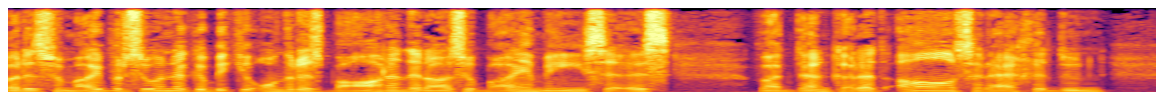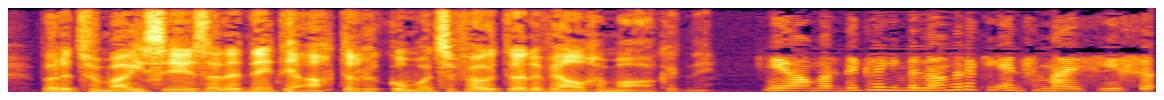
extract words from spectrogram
Maar dis vir my persoonlik 'n bietjie onrusbarend dat daar so baie mense is wat dink hulle het alles reg gedoen, wat dit vir my sê is hulle het net nie agtergekom wat se foute hulle wel gemaak het nie. Ja, maar dink ek die belangrike een vir my is hier so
